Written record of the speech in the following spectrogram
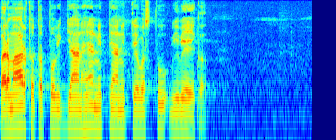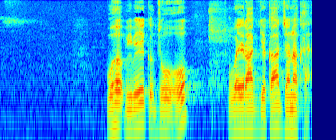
परमार्थ तत्व विज्ञान है, नित्यानित्य वस्तु विवेक। वह विवेक जो वैराग्य का जनक है।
